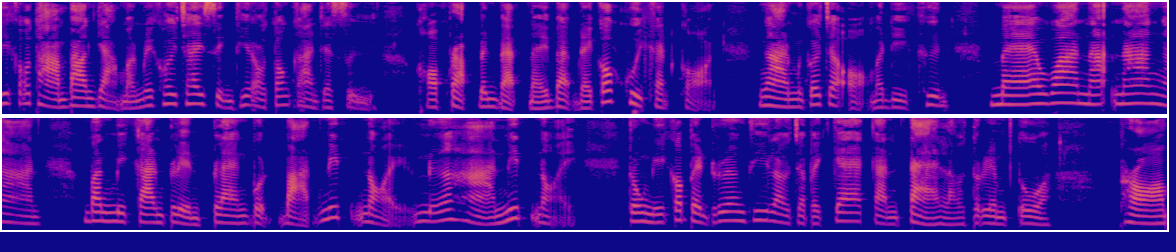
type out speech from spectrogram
ที่เขาถามบางอย่างมันไม่ค่อยใช่สิ่งที่เราต้องการจะสื่อ ขอปรับเป็นแบบไหนแบบไหนก็คุยกันก่อน งานมันก็จะออกมาดีขึ้น แม้ว่าณหน้างาน มันมีการเปลี่ยนแปลงบทบาทนิดหน่อย เนื้อหานิดหน่อย ตรงนี้ก็เป็นเรื่องที่เราจะไปแก้กันแต่เราเตรียมตัวพร้อม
